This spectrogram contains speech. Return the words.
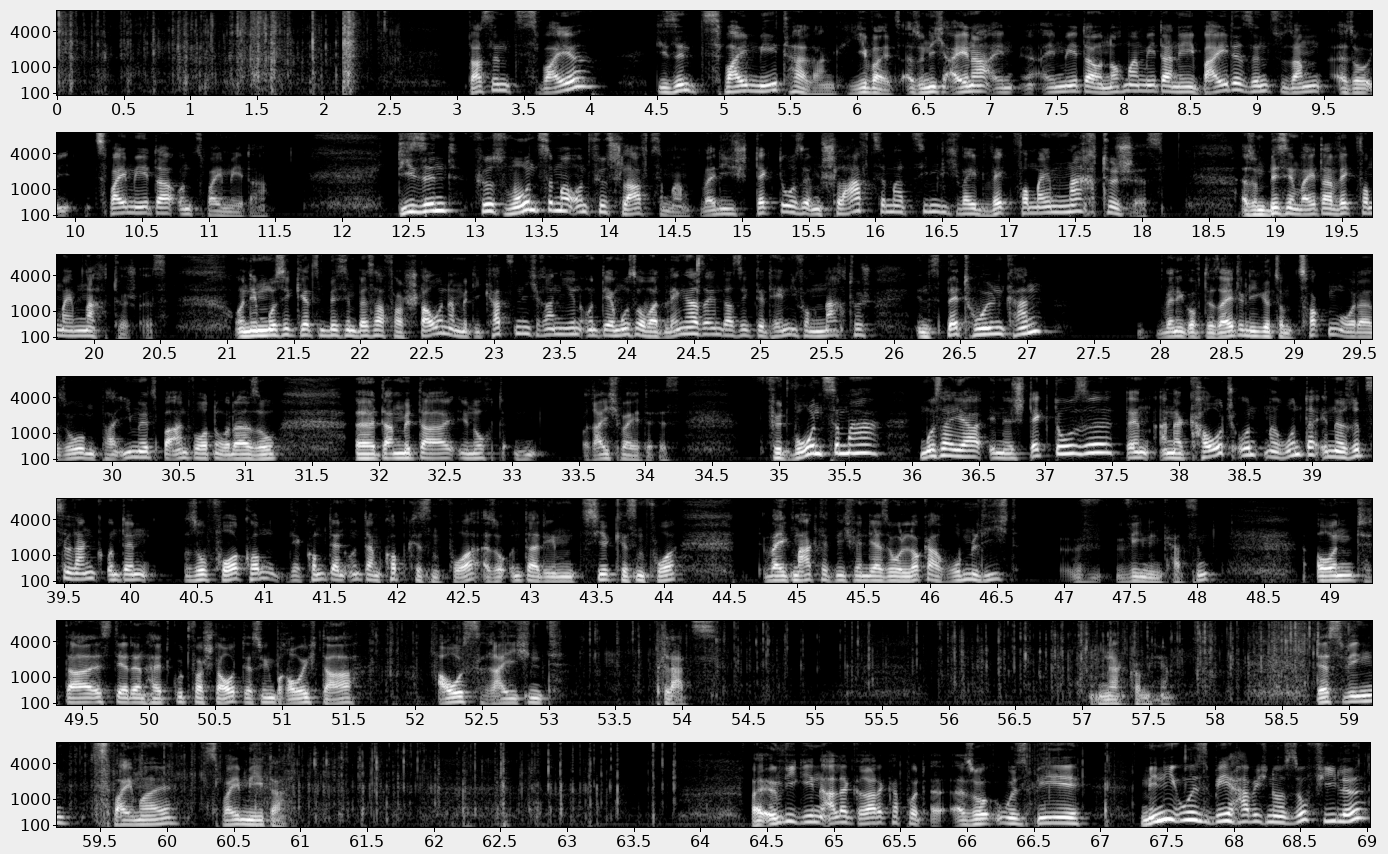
das sind zwei die sind zwei Meter lang jeweils. Also nicht einer, ein, ein Meter und nochmal ein Meter. Nee, beide sind zusammen, also zwei Meter und zwei Meter. Die sind fürs Wohnzimmer und fürs Schlafzimmer, weil die Steckdose im Schlafzimmer ziemlich weit weg von meinem Nachttisch ist. Also ein bisschen weiter weg von meinem Nachttisch ist. Und den muss ich jetzt ein bisschen besser verstauen, damit die Katzen nicht rangehen. Und der muss auch was länger sein, dass ich das Handy vom Nachttisch ins Bett holen kann. Wenn ich auf der Seite liege zum Zocken oder so, ein paar E-Mails beantworten oder so, äh, damit da genug Reichweite ist. Für das Wohnzimmer muss er ja in eine Steckdose, dann an der Couch unten runter in eine Ritze lang und dann so vorkommen. Der kommt dann unterm Kopfkissen vor, also unter dem Zierkissen vor, weil ich mag das nicht, wenn der so locker rumliegt, wegen den Katzen. Und da ist der dann halt gut verstaut, deswegen brauche ich da ausreichend Platz. Na komm her. Deswegen zweimal zwei Meter. Weil irgendwie gehen alle gerade kaputt. Also USB, Mini-USB habe ich noch so viele.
